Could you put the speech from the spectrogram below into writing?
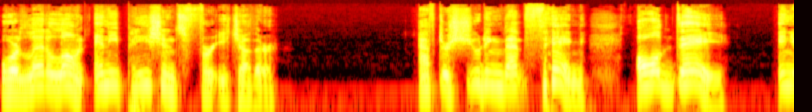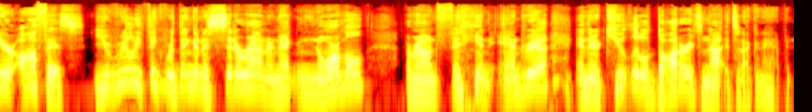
or let alone any patience for each other after shooting that thing all day in your office. You really think we're then going to sit around and act normal around Finney and Andrea and their cute little daughter? It's not. It's not going to happen.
